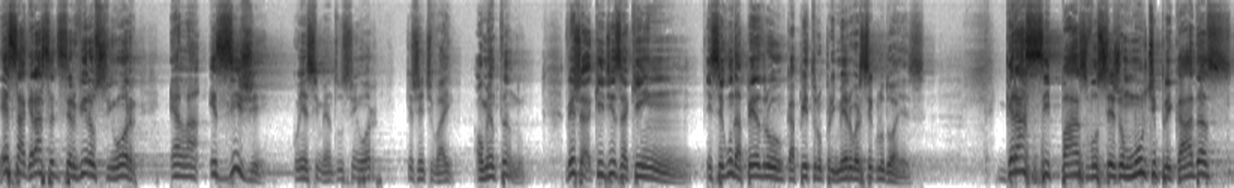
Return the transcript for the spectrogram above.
Essa graça de servir ao Senhor, ela exige conhecimento do Senhor que a gente vai aumentando. Veja que diz aqui em, em 2 Pedro, capítulo 1, versículo 2: Graça e paz vos sejam multiplicadas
